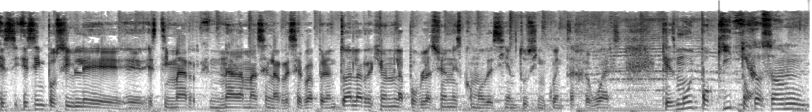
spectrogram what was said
es, es imposible eh, estimar nada más en la reserva, pero en toda la región la población es como de 150 jaguares, que es muy poquito. Hijos, son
